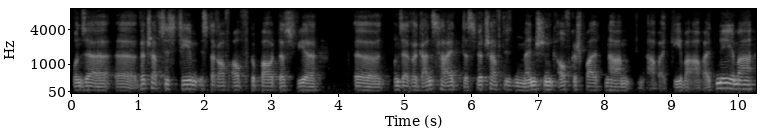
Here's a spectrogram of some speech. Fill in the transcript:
Unser äh, Wirtschaftssystem ist darauf aufgebaut, dass wir äh, unsere Ganzheit des wirtschaftlichen Menschen aufgespalten haben in Arbeitgeber, Arbeitnehmer,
